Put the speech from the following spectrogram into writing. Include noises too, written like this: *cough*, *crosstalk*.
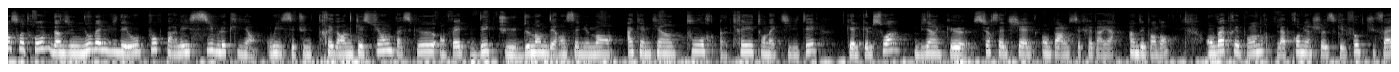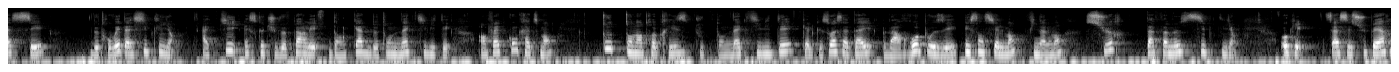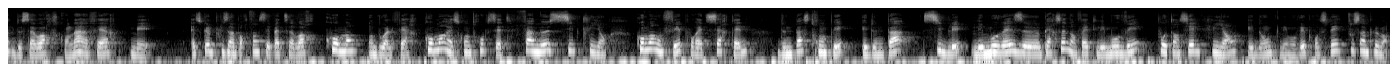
On se retrouve dans une nouvelle vidéo pour parler cible client. Oui, c'est une très grande question parce que en fait, dès que tu demandes des renseignements à quelqu'un pour euh, créer ton activité, quelle qu'elle soit, bien que sur cette chaîne on parle secrétariat indépendant, on va te répondre la première chose qu'il faut que tu fasses, c'est de trouver ta cible client. À qui est-ce que tu veux parler dans le cadre de ton activité? En fait, concrètement, toute ton entreprise, toute ton activité, quelle que soit sa taille, va reposer essentiellement, finalement, sur ta fameuse cible client. Ok, ça c'est super de savoir ce qu'on a à faire, mais est-ce que le plus important, c'est pas de savoir comment on doit le faire? Comment est-ce qu'on trouve cette fameuse cible client? Comment on fait pour être certaine de ne pas se tromper et de ne pas cibler les mauvaises euh, personnes, en fait, les mauvais potentiels clients et donc les mauvais prospects tout simplement?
